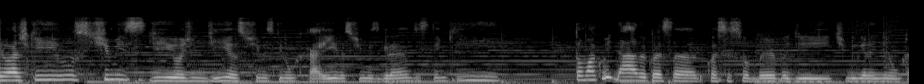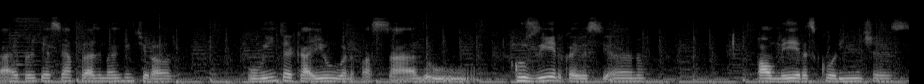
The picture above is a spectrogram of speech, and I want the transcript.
eu acho que os times de hoje em dia, os times que nunca caíram, os times grandes, têm que tomar cuidado com essa, com essa soberba de time grande não cai, porque essa é a frase mais mentirosa. O Inter caiu ano passado, o Cruzeiro caiu esse ano, Palmeiras, Corinthians,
